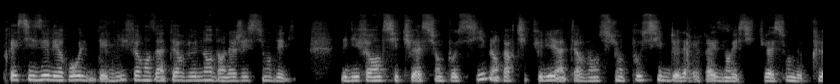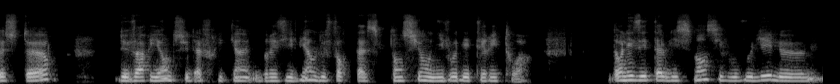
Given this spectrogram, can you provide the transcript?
Préciser les rôles des différents intervenants dans la gestion des, différentes situations possibles, en particulier l'intervention possible de l'ARS dans les situations de cluster, de variantes sud-africains ou brésiliens ou de forte tension au niveau des territoires. Dans les établissements, si vous voulez, le,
